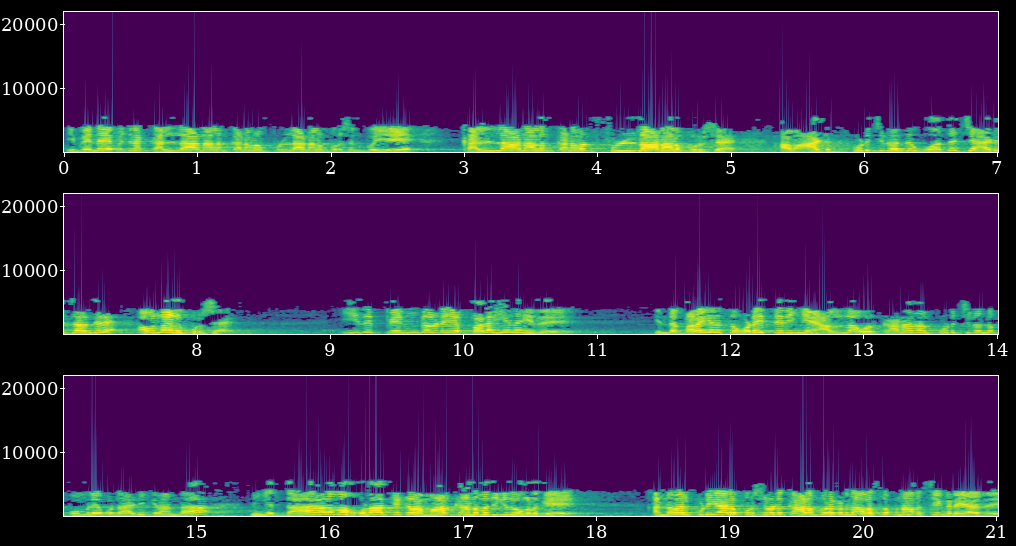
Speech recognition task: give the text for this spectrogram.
இப்ப என்ன பிரச்சனை கல்லானாலும் கணவன் புல்லானாலும் புருஷன் போய் கல்லானாலும் கணவன் ஃபுல்லானாலும் புருஷன். அவன் அடி குடிச்சிட்டு வந்து உதைச்சு அடிச்சாலும் அவன் தான் புருஷன். இது பெண்களுடைய பலகீனம் இது. இந்த பலகீனத்தை உடைத்தெறீங்க. அல்ல ஒரு கணவன் குடிச்சிட்டு வந்து பொம்பளை போட்டு அடிக்கிறான்டா நீங்க தாராளமா குலா கேட்கலாம் மார்க் அனுமதிக்குது உங்களுக்கு. அந்த மாதிரி குடிகார புருஷனோட காலம் புற கிடந்து அவசரப்பட அவசியம் கிடையாது.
